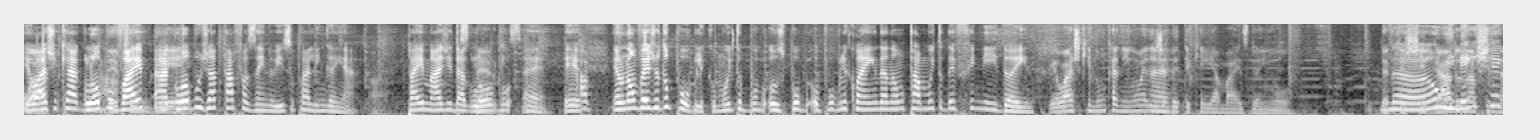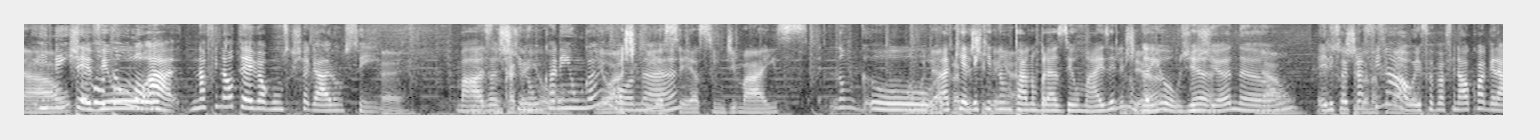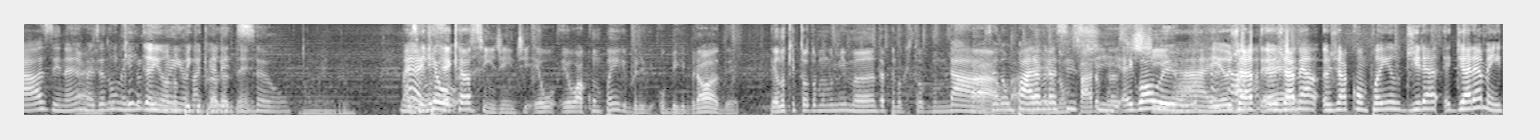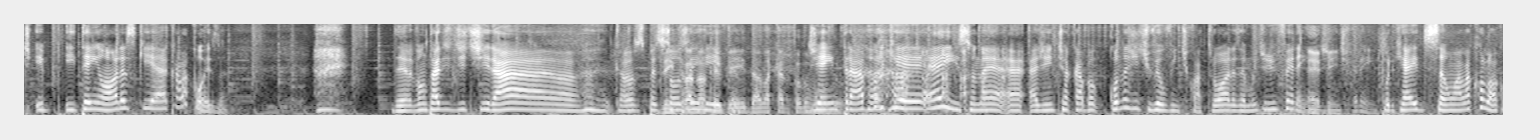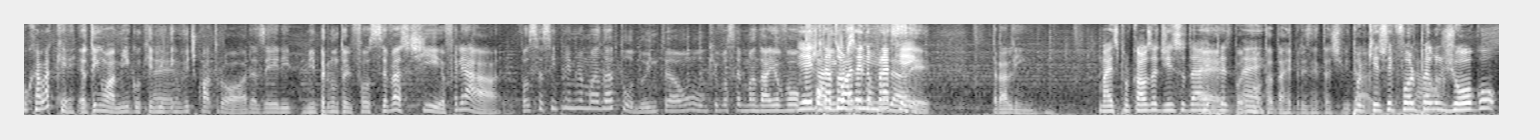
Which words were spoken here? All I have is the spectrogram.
Eu acho que a Globo vai. A. Globo já tá fazendo isso pra Lin ganhar. Ah. Pra imagem da Espero Globo. É. Eu, A- eu não vejo do público. Muito, os o público ainda não tá muito definido ainda. Eu acho que nunca nenhum É. LGBTQIA ganhou. Deve ter não, e nem, na che- final. e nem Teve chegou tão o-. Ah, na final teve alguns que chegaram, sim. É, mas, acho nunca que ganhou. nunca nenhum ganhou, Eu acho né? que ia ser assim demais. Não, o, aquele que não ganhar. tá no Brasil mais, ele O não Jean? ganhou? O O Jean? Jean não. Não, ele ele foi pra final. final. Ele foi pra final com a Grazi, né? É. Mas eu não E lembro quem ganhou no Big Brother edição. Não lembro. Mas É, ele que eu- É que assim, gente, eu, eu acompanho o Big- Brother pelo que todo mundo me manda, pelo que todo mundo Tá, me fala. você não para né? pra eu não paro pra assistir. É igual eu. Ah, eu já, Até- eu já, me- eu já acompanho diria- diariamente. E, e tem horas que é aquela coisa. Ai, dá vontade de tirar aquelas De pessoas entrar na. TV e dar na cara de todo De mundo. entrar, porque é isso, né? A, a gente acaba. Quando a gente vê o 24 horas, é muito diferente. É bem diferente. Porque a edição, ela coloca o que ela quer. Eu tenho um amigo que ele É. tem um 24 horas, aí ele me perguntou, ele falou, você vai assistir? Eu falei, ah, você sempre me manda tudo, então o que você mandar eu vou E ele tá torcendo pra você." quem? Pra Lin. Mas por causa disso da é, repre- por é, conta da representatividade. Porque se for Tá. pelo jogo,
